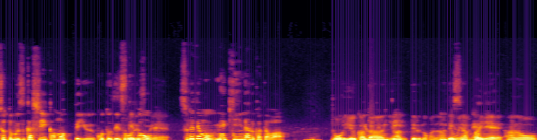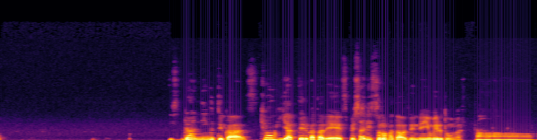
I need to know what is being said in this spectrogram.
ちょっと難しいかもっていうことですそうけど、ですね。それでもね、気になる方は、どういう方に合ってるのかな？いいでねでもやっぱりね、あの、ランニングっていうか、競技やってる方で、スペシャリストの方は全然読めると思います。ああ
